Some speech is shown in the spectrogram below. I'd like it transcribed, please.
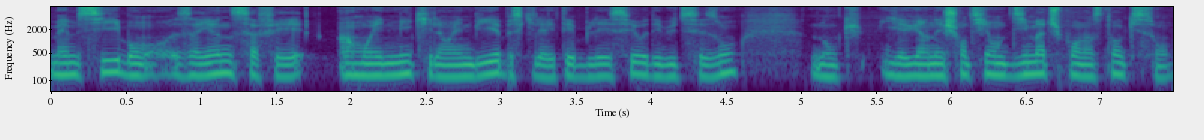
même si, bon, Zion, ça fait un mois et demi qu'il est en NBA parce qu'il a été blessé au début de saison. Donc il y a eu un échantillon de 10 matchs pour l'instant qui sont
